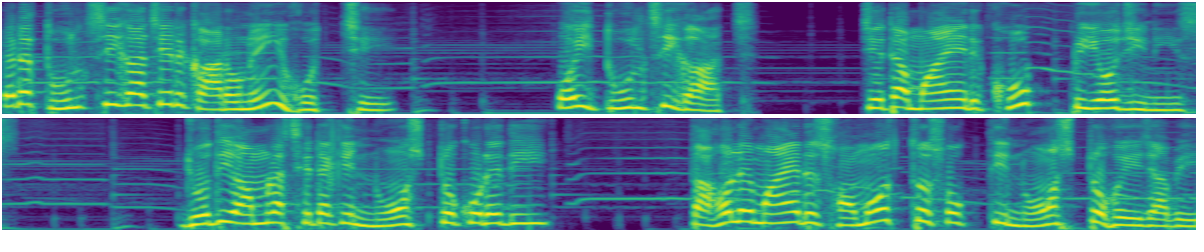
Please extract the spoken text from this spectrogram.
এটা তুলসী গাছের কারণেই হচ্ছে। ওই তুলসী গাছ, যেটা মায়ের খুব প্রিয় জিনিস। যদি আমরা সেটাকে নষ্ট করে দিই, তাহলে মায়ের সমস্ত শক্তি নষ্ট হয়ে যাবে।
